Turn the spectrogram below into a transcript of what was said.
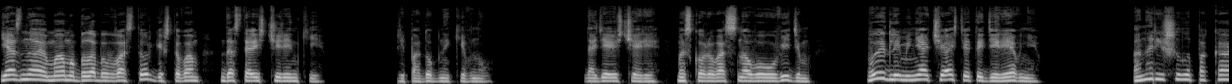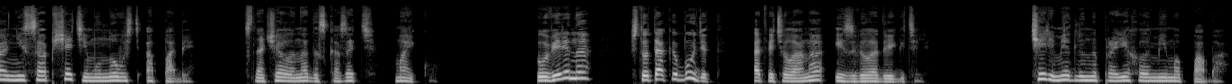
Я знаю, мама была бы в восторге, что вам достались черенки. Преподобный кивнул. Надеюсь, Черри, мы скоро вас снова увидим. Вы для меня часть этой деревни. Она решила пока не сообщать ему новость о пабе. Сначала надо сказать Майку. «Уверена, что так и будет», — ответила она и завела двигатель. Черри медленно проехала мимо паба.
